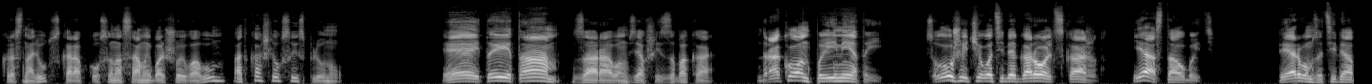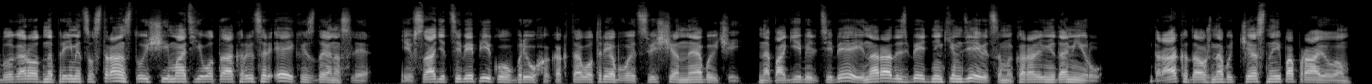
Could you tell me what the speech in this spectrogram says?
Краснолюд вскарабкался на самый большой валун, откашлялся и сплюнул. «Эй, ты там!» — заорал он, взявшись за бока. «Дракон поиметый! Слушай, чего тебе Горольд скажет!» Я, стал быть. Первым за тебя благородно примется странствующий, мать его так, рыцарь Эйк из Денесли, и всадит тебе пику в брюхо, как того требует священный обычай, на погибель тебе и на радость бедненьким девицам и королю Недомиру. Драка должна быть честной и по правилам.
